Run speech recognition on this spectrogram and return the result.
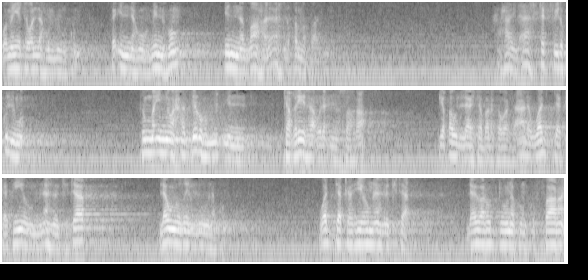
ومن يتولهم منكم فإنه منهم إن الله لا يهدي القوم الظالمين. هذه الآية تكفي لكل مؤمن. ثم إني أحذرهم من تغرير هؤلاء النصارى بقول الله تبارك وتعالى ود كثير من أهل الكتاب لو يضلونكم. ود كثير من أهل الكتاب لا يردونكم كفارا.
